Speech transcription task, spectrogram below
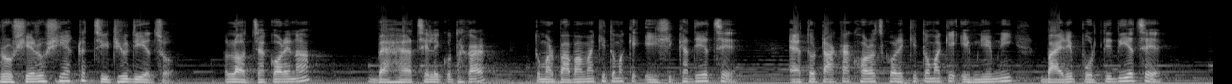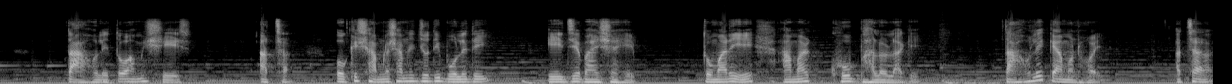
রসিয়ে রসিয়ে একটা চিঠিও দিয়েছ। লজ্জা করে না? বেহায়া ছেলে কোথাকার? তোমার বাবা মা কি তোমাকে এই শিক্ষা দিয়েছে? এত টাকা খরচ করে কি তোমাকে এমনি এমনি বাইরে পড়তে দিয়েছে? তাহলে তো আমি শেষ। আচ্ছা ওকে সামনাসামনি যদি বলে দেই, এই যে ভাই সাহেব তোমারে আমার খুব ভালো লাগে। তাহলে কেমন হয়? আচ্ছা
